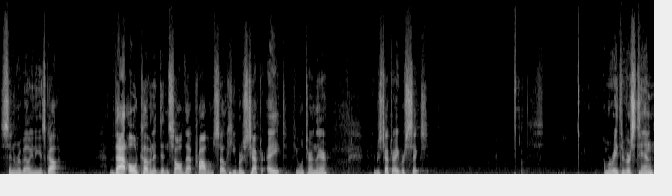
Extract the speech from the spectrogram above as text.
Sin and rebellion against God. That old covenant didn't solve that problem. So, Hebrews chapter 8, if you want to turn there. Hebrews chapter 8, verse 6. I'm going to read through verse 10.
